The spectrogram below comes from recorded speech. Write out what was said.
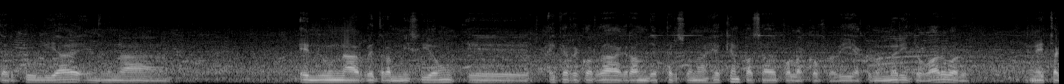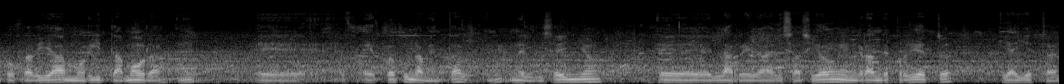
tertulia, en una, en una retransmisión, hay que recordar a grandes personajes que han pasado por las cofradías con un mérito bárbaro. En esta cofradía, Morita Mora, eh, fue fundamental ¿eh? en el diseño, eh, la realización en grandes proyectos y ahí están.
